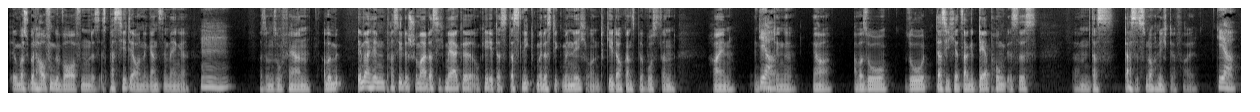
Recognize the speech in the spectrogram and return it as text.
irgendwas über den Haufen geworfen. Es, es passiert ja auch eine ganze Menge. Mhm. Also insofern, aber immerhin passiert es schon mal, dass ich merke, okay, das, das liegt mir, das liegt mir nicht und gehe auch ganz bewusst dann rein in die ja. Dinge. Ja, aber so, so, dass ich jetzt sage, der Punkt ist es, ähm, das, das ist noch nicht der Fall. Ja.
